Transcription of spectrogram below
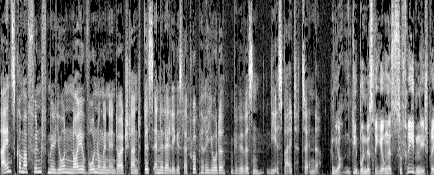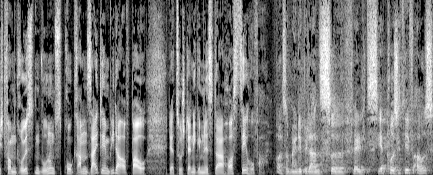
1,5 Millionen neue Wohnungen in Deutschland bis Ende der Legislaturperiode. Wie wir wissen, die ist bald zu Ende. Ja, die Bundesregierung ist zufrieden. Die spricht vom größten Wohnungsprogramm seit dem Wiederaufbau. Der zuständige Minister Horst Seehofer. Also meine Bilanz äh, fällt sehr positiv aus.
